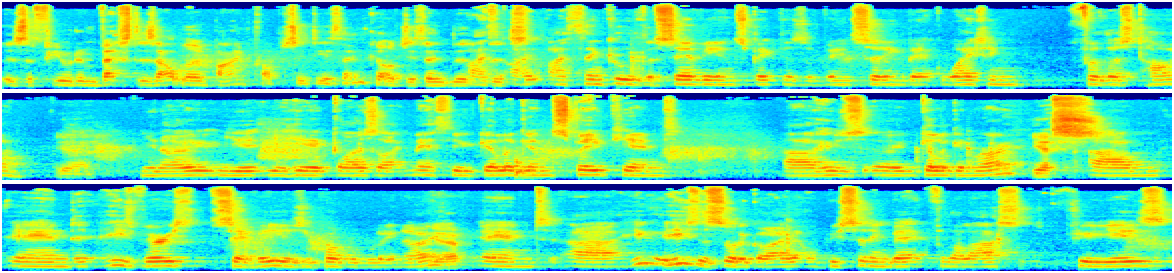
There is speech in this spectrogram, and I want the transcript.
is there fewer investors out there buying property? Do you think, or do you think that? I, I, I think all the savvy inspectors have been sitting back waiting for this time. yeah, You know, you, you hear guys like Matthew Gilligan speak, and uh, who's uh, Gilligan Rowe. yes, Um, and he's very savvy, as you probably know. Yep. And uh, he, he's the sort of guy that will be sitting back for the last few years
